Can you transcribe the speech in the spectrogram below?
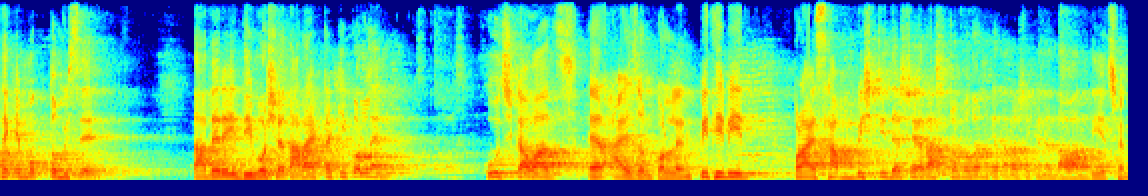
থেকে মুক্ত হয়েছে তাদের এই দিবসে তারা একটা কি করলেন? কুচকাওয়াজ এর আয়োজন করলেন। পৃথিবীর প্রায় ছাব্বিশটি দেশে রাষ্ট্রপ্রধানকে তারা সেখানে দাওয়াত দিয়েছেন।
